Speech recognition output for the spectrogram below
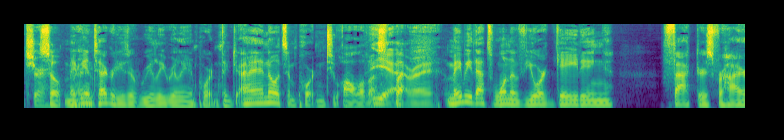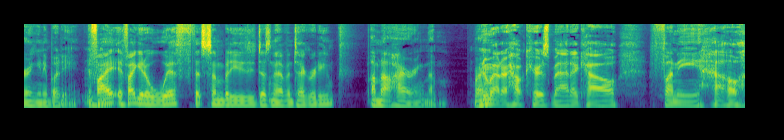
Sure, So maybe integrity is a really, really important thing. I, mean, I know it's important to all of us. Yeah, but right. Maybe that's one of your gating factors for hiring anybody. If mm-hmm. I if I get a whiff that somebody doesn't have integrity, I'm not hiring them. Right. No matter how charismatic, how funny, how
